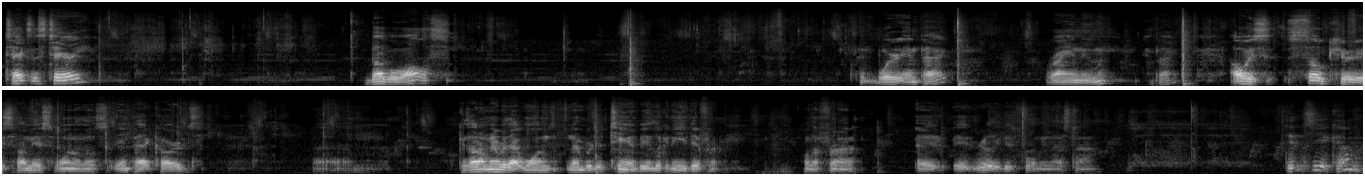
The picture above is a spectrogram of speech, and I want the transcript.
Texas Terry. Bubba Wallace. Border Impact. Ryan Newman. Impact. Always so curious if I miss one on those Impact cards. Um, because I don't remember that one number to 10 being looking any different on the front. It, it really did fool me last time. Didn't see it coming.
